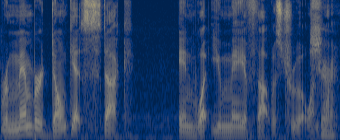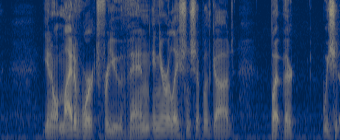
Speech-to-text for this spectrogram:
remember don't get stuck in what you may have thought was true at one Sure. point you know it might have worked for you then in your relationship with god but there we should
